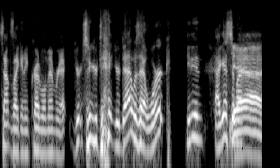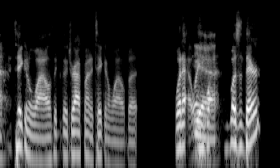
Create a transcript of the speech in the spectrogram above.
Sounds like an incredible memory. so your dad, your dad was at work. He didn't. I guess it yeah. might have taken a while. The, the draft might have taken a while, but what? Yeah. He wasn't there.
